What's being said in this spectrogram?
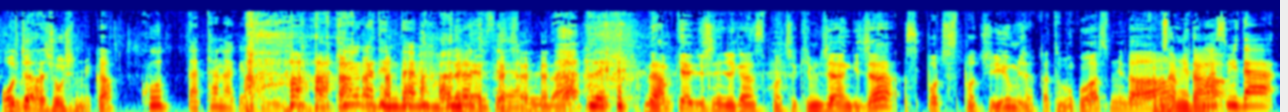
언제 다시 오십니까? 곧 나타나겠습니다. 기회가 된다면 네, 불러주세요. 네, 네. 네, 함께 해 주신 일간 스포츠 김재한 기자, 스포츠 스포츠 이유미 작가 두 분 고맙습니다. 감사합니다. 고맙습니다.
